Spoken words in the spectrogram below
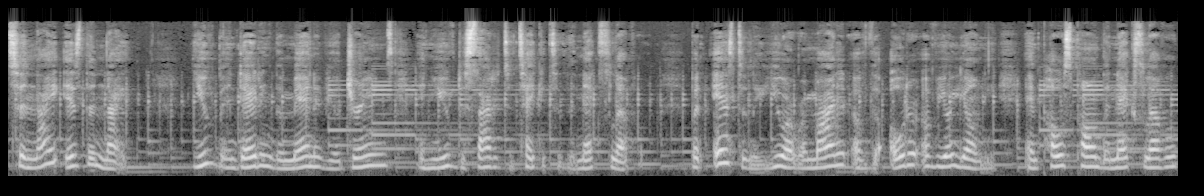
Tonight is the night. You've been dating the man of your dreams and you've decided to take it to the next level but instantly you are reminded of the odor of your yoni and postpone the next level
